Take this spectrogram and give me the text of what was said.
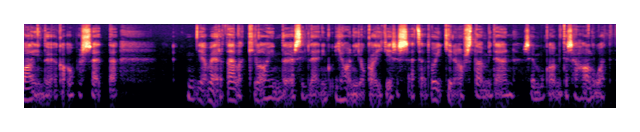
valintoja kaupassa, että ja vertailla kilohintoja silleen niin kuin ihan joka ikisessä, että sä et voi ikinä ostaa mitään sen mukaan, mitä sä haluat,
